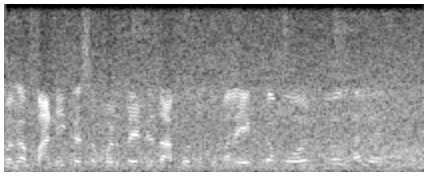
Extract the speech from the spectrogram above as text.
बघा पाणी कसं पडतंय ते दाखवतो तुम्हाला. एकदम ओव्हरफ्लो झालं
